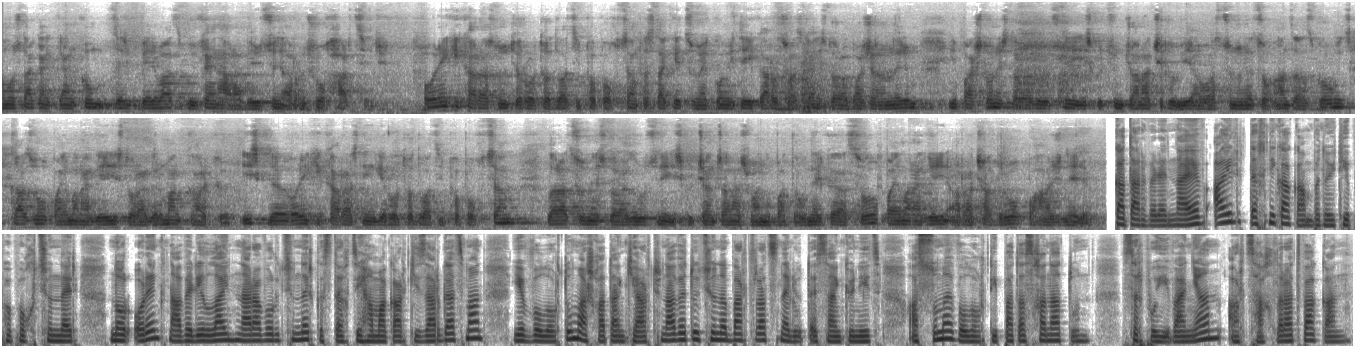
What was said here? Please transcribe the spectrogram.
ամուսնական կյանքում ձեռք բերված գույքային հարաբերությունների առնչվող հարցեր։ Օրենքի 48-րդ հոդվածի փոփոխությամբ հստակեցում է կոմիտեի կառուցվածքային ստորաբաժանումներում ի պաշտոնե ստորագրությունների իսկություն ճանաչելու իրավասություն ունեցող անձանց կողմից կազմող պայմանագրերի ստորագրման կարգը։ Իսկ օրենքի 45-րդ հոդվածի փոփոխությամբ լրացում է ստորագրությունների իսկության ճանաչման նպատակով ներկայացվող պայմանագրերին առաջադրող պահանջները։ Կատարվել են նաև այլ տեխնիկական բնույթի փոփոխություններ։ Նոր օրենքն ավելի լայն հնարավորություններ կստեղծի համակարգի զարգացման եւ ոլորտում աշխատանքի արդյունավետությունը բարձրացնելու տեսանկյունից, ասում է ոլորտի պատասխանատուն Սրփու Հիվանյան, Արցախ լրատվական։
